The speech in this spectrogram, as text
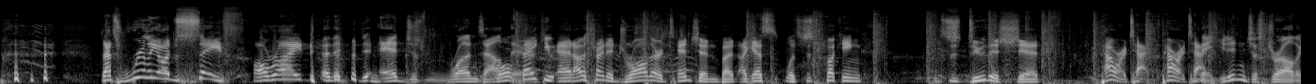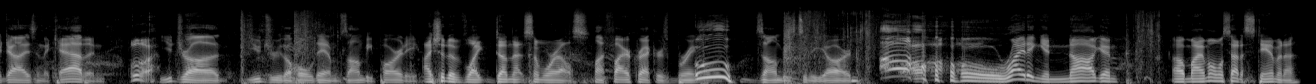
that's really unsafe. All right. And then Ed just runs out Well, there. thank you, Ed. I was trying to draw their attention, but I guess let's just fucking let's just do this shit. Power attack, power attack. Man, you didn't just draw the guys in the cabin. Ugh. You draw. You drew the whole damn zombie party. I should have like done that somewhere else. My firecrackers bring Ooh. zombies to the yard. Oh, right in your noggin. Oh, my, I'm almost out of stamina.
